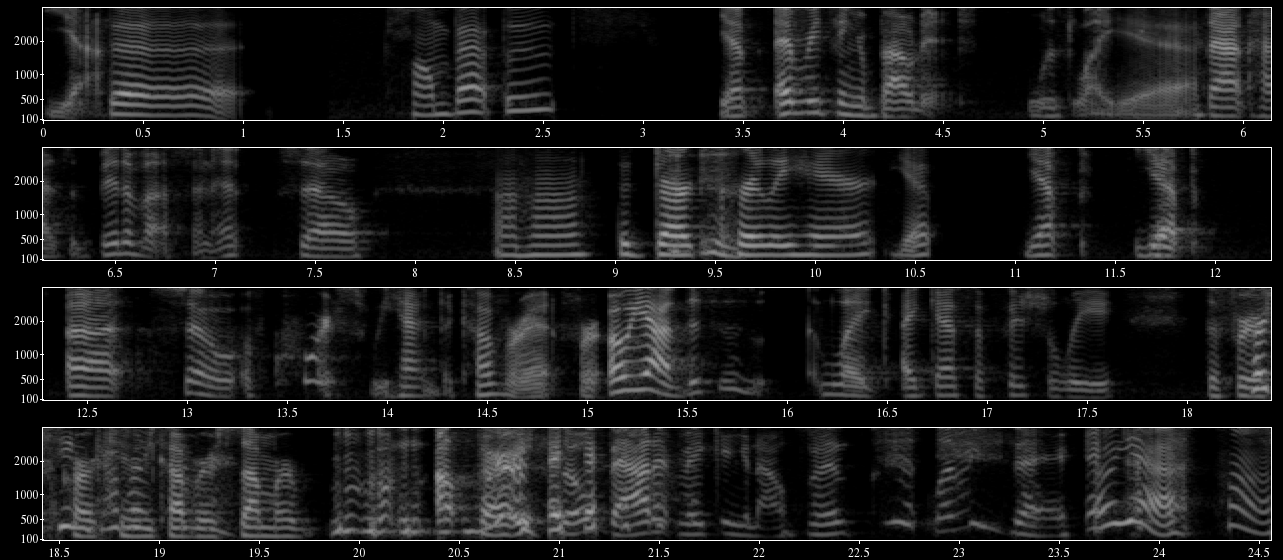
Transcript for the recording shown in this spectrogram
Yeah, the combat boots. yep, everything about it was like yeah. that has a bit of us in it. So Uh-huh. The dark curly hair. Yep. Yep. Yep. Uh, so of course we had to cover it for. Oh yeah, this is like I guess officially the first Cartoon cartoon, cover cover, summer. I'm Sorry. so bad at making announcements. Let me say. Oh yeah. Huh.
